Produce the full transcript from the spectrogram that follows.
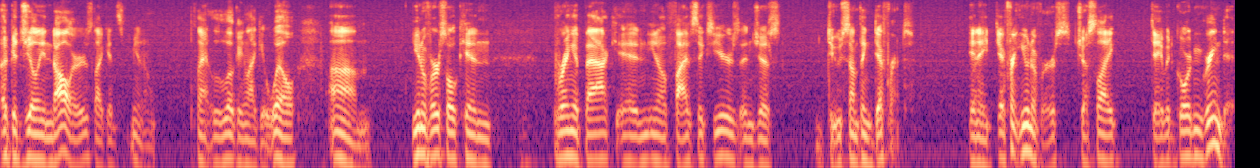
a gajillion dollars, like it's you know plant looking like it will, um, Universal can bring it back in you know five six years and just do something different in a different universe, just like David Gordon Green did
